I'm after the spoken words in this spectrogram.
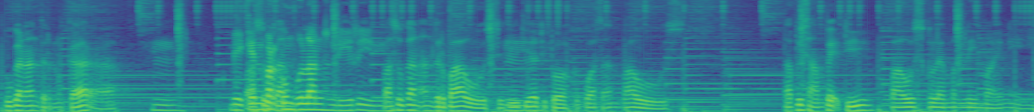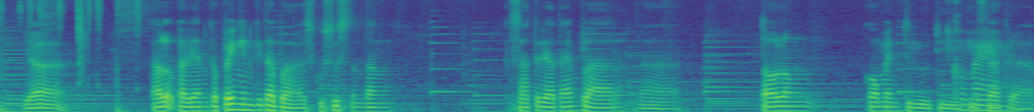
bukan under negara Hmm. Bikin Pasukan- perkumpulan sendiri. pasukan under paus jadi Hmm. dia di bawah kekuasaan paus tapi sampai di paus Clement 5 ini ya kalau kalian kepengen kita bahas khusus tentang Satria Templar nah tolong komen dulu di Komen. Instagram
